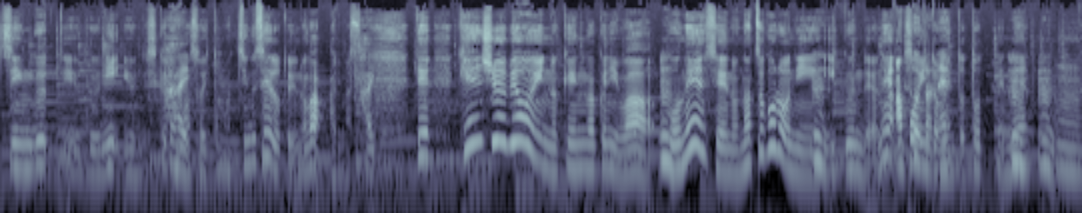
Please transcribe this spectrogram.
チングっていうふうに言うんですけど、はい。まあ、そういったマッチング制度というのがあります。はい。で研修病院の見学にはうん。5年生の夏頃に行くんだよね、アポイントメント取ってね。うんうん。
